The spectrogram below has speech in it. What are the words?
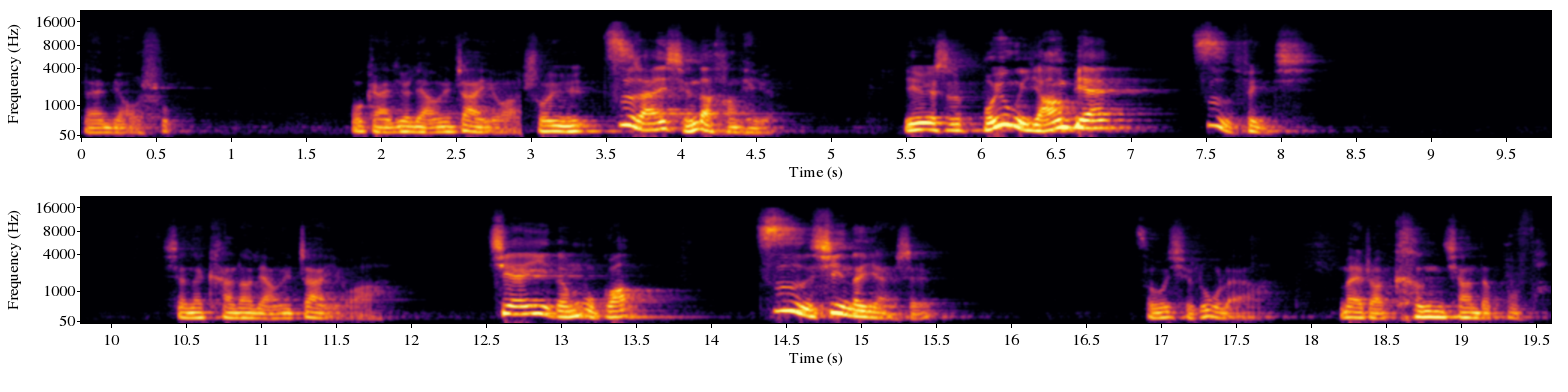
来描述。我感觉两位战友啊，属于自然型的航天员，因为是不用扬鞭自奋蹄。现在看到两位战友啊，坚毅的目光，自信的眼神，走起路来啊，迈着铿锵的步伐，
